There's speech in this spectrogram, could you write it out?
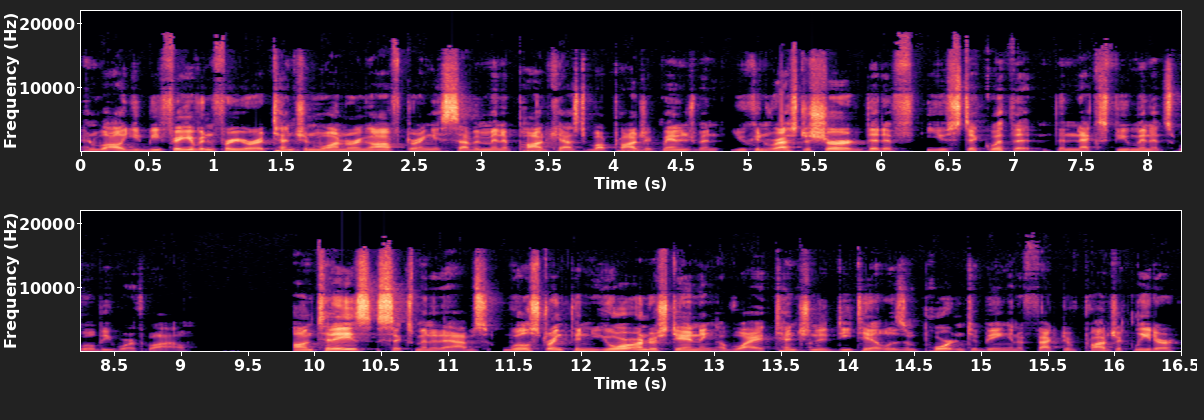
And while you'd be forgiven for your attention wandering off during a seven minute podcast about project management, you can rest assured that if you stick with it, the next few minutes will be worthwhile. On today's 6 Minute Abs, we'll strengthen your understanding of why attention to detail is important to being an effective project leader,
